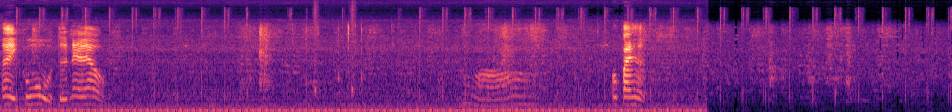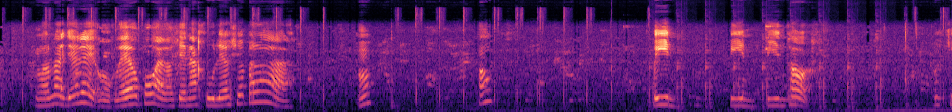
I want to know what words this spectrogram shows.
เฮ้ยครูตื่นได้แล้วอ๋อเอาไปเถอะเราน่าจะได้ออกแล้ว เพราะว่าเราชนะครูแล้วใช่ปะล่ะอ้า เอ้า ปีน ปีน ปีนท่อ โอเค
